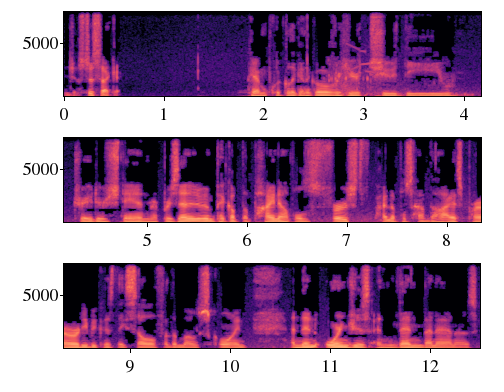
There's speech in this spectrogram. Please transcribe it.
in just a second. Okay, I'm quickly going to go over here to the Trader Stan representative and pick up the pineapples first. Pineapples have the highest priority because they sell for the most coin, and then oranges, and then bananas.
